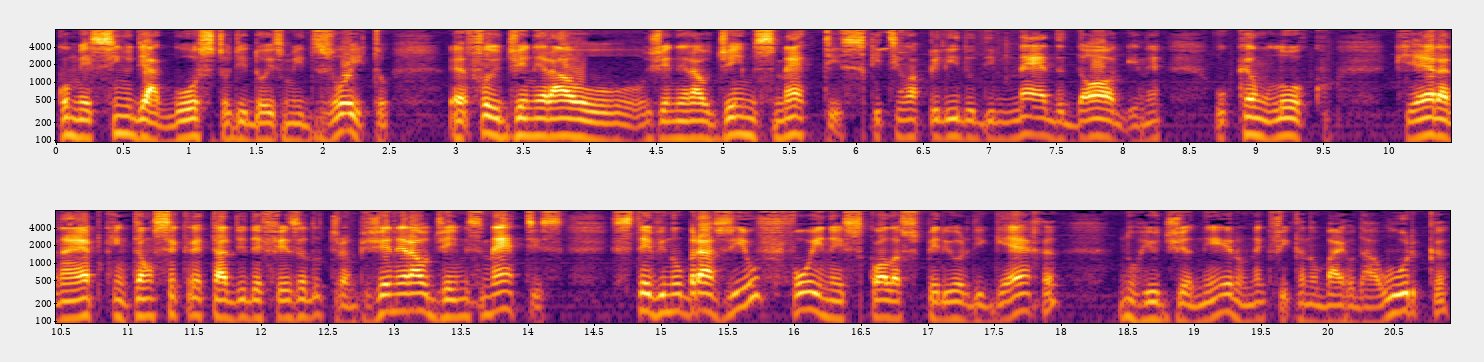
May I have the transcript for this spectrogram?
Comecinho de agosto de 2018, é, foi o general, general James Mattis, que tinha o apelido de Mad Dog, né? o cão louco, que era na época então secretário de defesa do Trump. General James Mattis esteve no Brasil, foi na Escola Superior de Guerra, no Rio de Janeiro, né, que fica no bairro da Urca,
